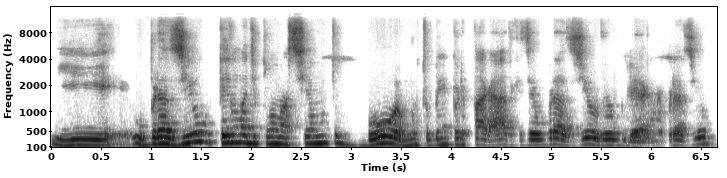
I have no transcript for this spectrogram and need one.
E o Brasil tem uma diplomacia muito boa, muito bem preparada. Quer dizer, o Brasil, viu, Guilherme? O Brasil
